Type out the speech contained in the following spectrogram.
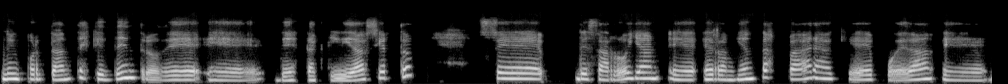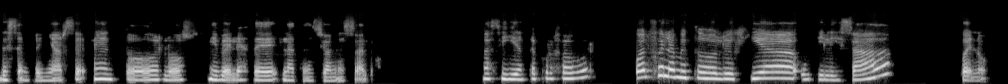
lo importante es que dentro de, eh, esta actividad, ¿cierto? Se desarrollan eh, herramientas para que puedan eh, desempeñarse en todos los niveles de la atención de salud. La siguiente, por favor. ¿Cuál fue la metodología utilizada? Bueno,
